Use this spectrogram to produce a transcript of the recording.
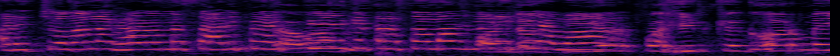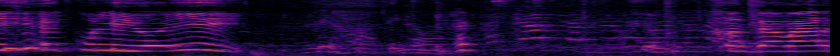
अरे चलो ना घर में साड़ी पहन पहन के तेरा समाज में नहीं बियर आवा पहिर के घर में ये कुली होई। देहाती गाँव हट। गवार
